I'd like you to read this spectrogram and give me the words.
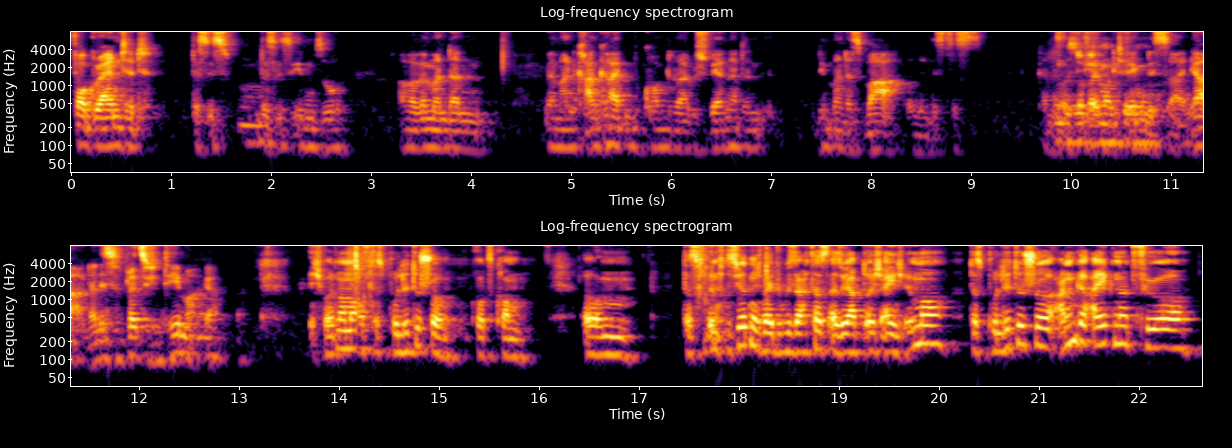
for granted. Das ist, mhm. das ist eben so. Aber wenn man dann, wenn man Krankheiten bekommt oder Beschwerden hat, dann nimmt man das wahr und dann ist das, kann das, das natürlich ein Gefängnis sein. Ja, dann ist es plötzlich ein Thema. Ja. Ich wollte nochmal auf das Politische kurz kommen. Ähm, das interessiert mich, weil du gesagt hast, also ihr habt euch eigentlich immer das Politische angeeignet für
